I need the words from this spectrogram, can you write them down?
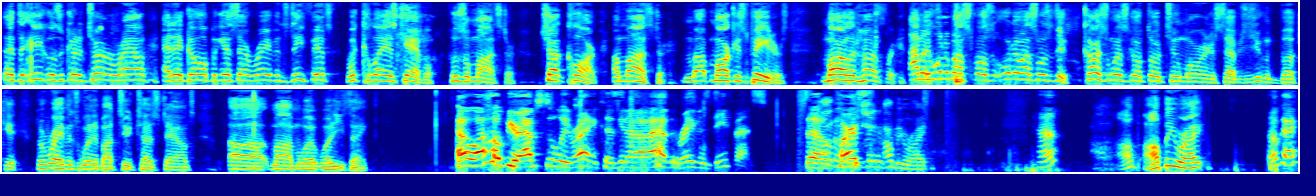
that the Eagles are going to turn around and then go up against that Ravens defense with Calais Campbell, who's a monster, Chuck Clark, a monster, Marcus Peters, Marlon Humphrey. I mean, what am I supposed to, what am I supposed to do? Carson Wentz going to throw two more interceptions. You can book it. The Ravens winning by two touchdowns. Uh, Mom, what, what do you think? Oh, I hope you're absolutely right because you know I have the Ravens defense. So no, Carson, I'll be right. Huh? I'll I'll be right. Okay.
